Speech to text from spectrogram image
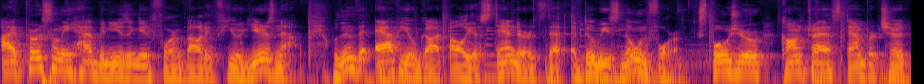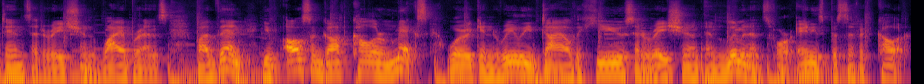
I personally have been using it for about a few years now. Within the app you've got all your standards that Adobe is known for. Exposure, contrast, temperature, temperature, tint, saturation, vibrance, but then you've also got color mix where you can really dial the hue, saturation and luminance for any specific color.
